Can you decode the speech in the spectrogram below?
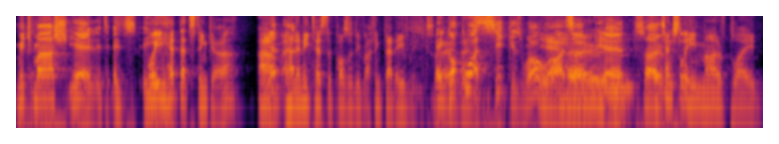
Mitch Marsh, yeah, it's, it's Well, he had that stinker, um, Yeah, and then he tested positive. I think that evening, so and got quite sick as well. Yeah, I heard. so yeah, so potentially he might have played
